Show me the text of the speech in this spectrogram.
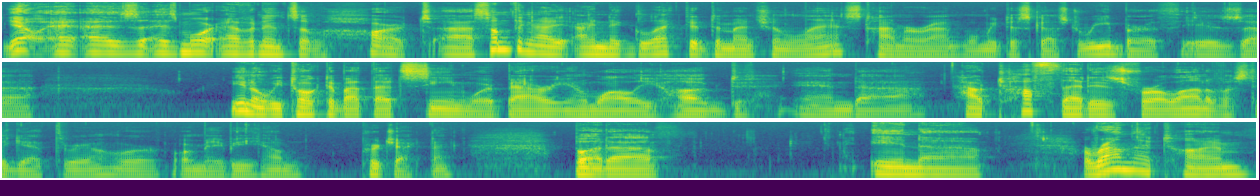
you know, as as more evidence of heart, uh, something I, I, neglected to mention last time around when we discussed Rebirth is, uh, you know, we talked about that scene where Barry and Wally hugged, and uh, how tough that is for a lot of us to get through, or or maybe I'm projecting, but uh, in uh, around that time,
